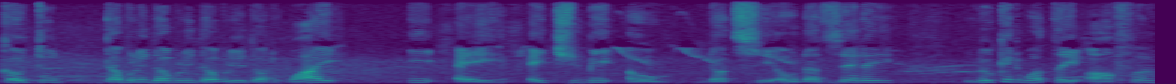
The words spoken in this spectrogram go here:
go to www.yeahbo.co.za. Look at what they offer.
